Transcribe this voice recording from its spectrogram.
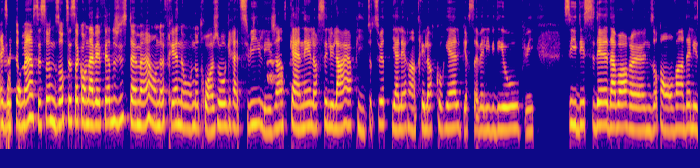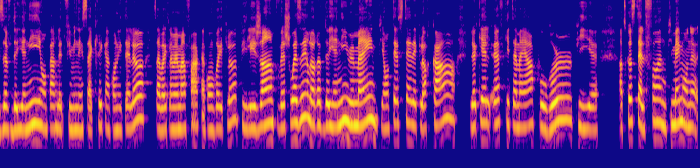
Exactement, c'est ça. Nous autres, c'est ça qu'on avait fait justement. On offrait nos, trois jours gratuits. Les gens scannaient leur cellulaire, puis tout de suite, ils allaient rentrer leur courriel, puis ils recevaient les vidéos, puis S'ils décidaient d'avoir, euh, nous autres, on vendait les œufs de Yoni, on parlait de féminin sacré quand on était là, ça va être la même affaire quand on va être là. Puis les gens pouvaient choisir leur œuf de Yoni eux-mêmes, puis on testait avec leur corps lequel œuf qui était meilleur pour eux. Puis euh, en tout cas, c'était le fun. Puis même, on a,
